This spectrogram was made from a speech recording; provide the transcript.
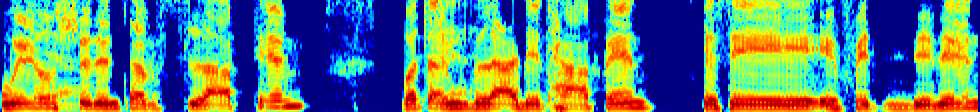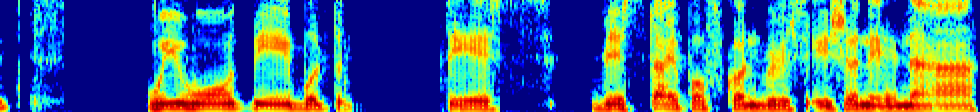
Will Yeah. shouldn't have slapped him, but I'm Yeah. glad it happened kasi if it didn't, we won't be able to this this type of conversation eh na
